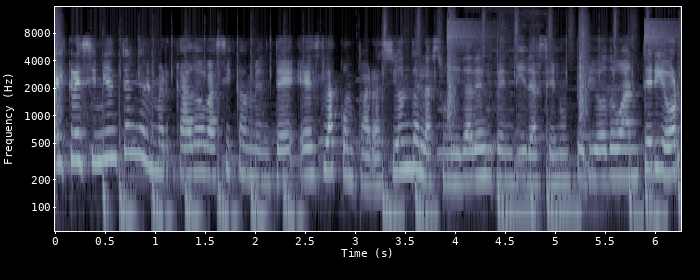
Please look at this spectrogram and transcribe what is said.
El crecimiento en el mercado básicamente es la comparación de las unidades vendidas en un periodo anterior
